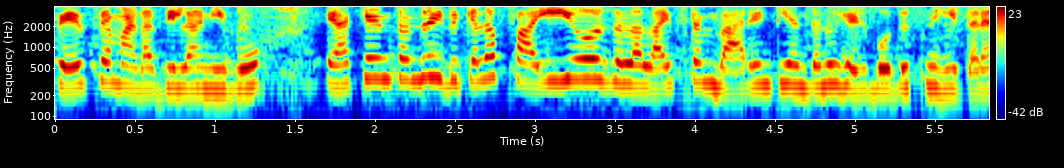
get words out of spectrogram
ಫೇಸೇ ಮಾಡೋದಿಲ್ಲ ನೀವು. ಯಾಕೆ ಅಂತಂದರೆ ಇದಕ್ಕೆಲ್ಲ ಫೈವ್ ಇಯರ್ಸ್ ಎಲ್ಲ ಲೈಫ್ ಟೈಮ್ ವ್ಯಾರಂಟಿ ಅಂತಲೂ ಹೇಳ್ಬೋದು ಸ್ನೇಹಿತರೆ.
